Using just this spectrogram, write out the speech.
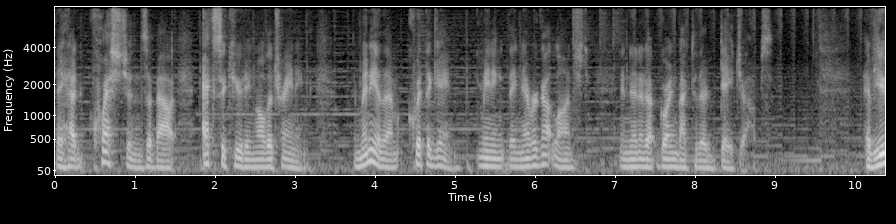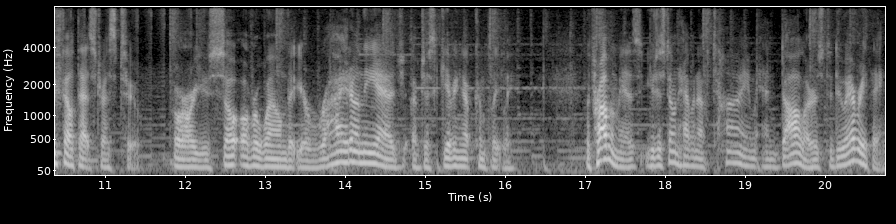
They had questions about executing all the training. And many of them quit the game, meaning they never got launched and ended up going back to their day jobs. Have you felt that stress too? Or are you so overwhelmed that you're right on the edge of just giving up completely? The problem is you just don't have enough time and dollars to do everything,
